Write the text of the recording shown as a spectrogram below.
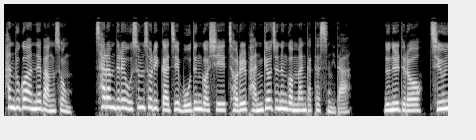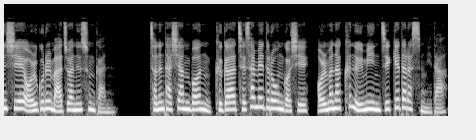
한국어 안내 방송, 사람들의 웃음소리까지 모든 것이 저를 반겨주는 것만 같았습니다. 눈을 들어 지훈 씨의 얼굴을 마주하는 순간, 저는 다시 한번 그가 제 삶에 들어온 것이 얼마나 큰 의미인지 깨달았습니다.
